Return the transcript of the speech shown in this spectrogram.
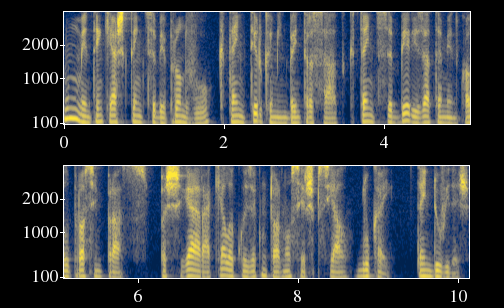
No momento em que acho que tenho de saber para onde vou, que tenho de ter o caminho bem traçado, que tenho de saber exatamente qual o próximo passo para chegar àquela coisa que me torna um ser especial, bloqueio. Tenho dúvidas.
